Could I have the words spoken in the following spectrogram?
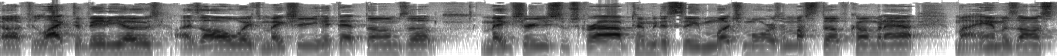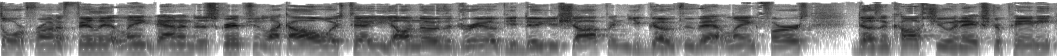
Uh, if you like the videos, as always, make sure you hit that thumbs up. Make sure you subscribe to me to see much more of my stuff coming out. My Amazon storefront affiliate link down in the description. Like I always tell you, y'all know the drill. If you do your shopping, you go through that link first. Doesn't cost you an extra penny,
